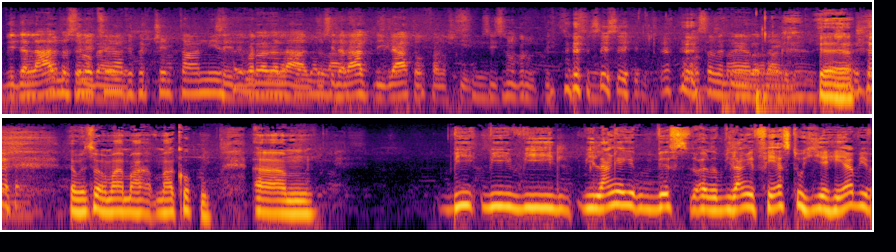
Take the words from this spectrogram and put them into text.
Vedi, dall'alto sono selezionate belli. per cent'anni. Sì, devo guardare dall'alto, sì, dall'alto di lato fanno schifo, sì, sono brutti. sì, sì. Außer wenn sind. Ja, ja. Da müssen wir mal, mal, mal gucken. Ähm, wie, wie, wie, wie lange wirst, also wie lange fährst du hierher? Wie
